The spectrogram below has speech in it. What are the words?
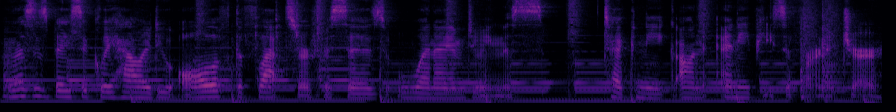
And this is basically how I do all of the flat surfaces when I am doing this technique on any piece of furniture.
